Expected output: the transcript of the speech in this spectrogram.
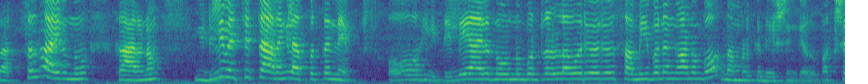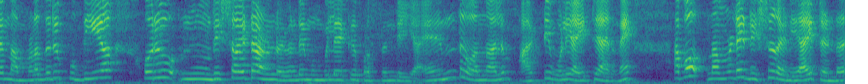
സക്സസ് ആയിരുന്നു. കാരണം ഇഡ്ഡലി വെച്ചിട്ടാണെങ്കിൽ അപ്പം തന്നെ ഓ ഇഡ്ഡലി ആയിരുന്നു ഒന്നും പറഞ്ഞിട്ടുള്ള ഒരു ഒരു സമീപനം കാണുമ്പോൾ നമ്മൾക്ക് ദേഷ്യം കയറും. പക്ഷെ നമ്മളതൊരു പുതിയ ഒരു ഡിഷായിട്ടാണല്ലോ ഇവരുടെ മുമ്പിലേക്ക് പ്രസന്റ് ചെയ്യുക. എന്ത് വന്നാലും അടിപൊളി ആയിട്ടായിരുന്നേ അപ്പോൾ നമ്മുടെ ഡിഷ് റെഡി ആയിട്ടുണ്ട്.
